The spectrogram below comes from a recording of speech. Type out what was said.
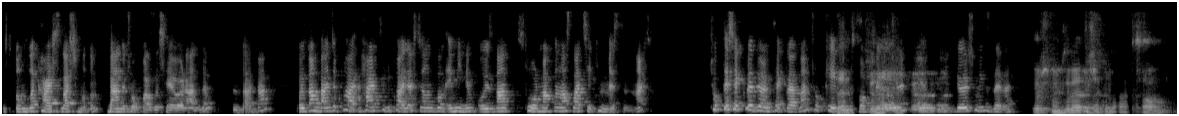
ustamızla karşılaşmadım. Ben de çok fazla şey öğrendim sizlerden. O yüzden bence her türlü paylaşacağınızdan eminim. O yüzden sormaktan asla çekinmesinler. Çok teşekkür ediyorum tekrardan. Çok keyifli bir sohbetti. Görüşmek üzere. Görüşmek üzere. Teşekkürler. Sağ olun.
